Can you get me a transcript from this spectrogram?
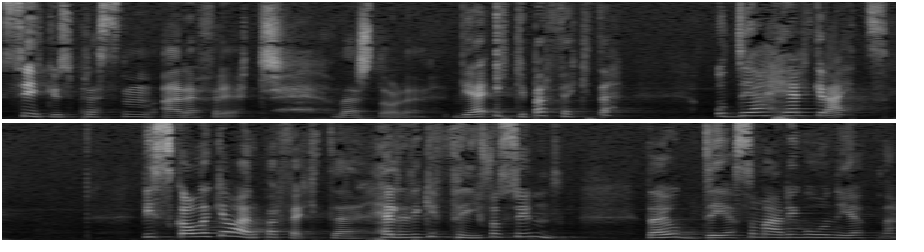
Sykehuspresten er referert. Der står det Vi er ikke perfekte, og det er helt greit. Vi skal ikke være perfekte, heller ikke fri for synd. Det er jo det som er de gode nyhetene.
